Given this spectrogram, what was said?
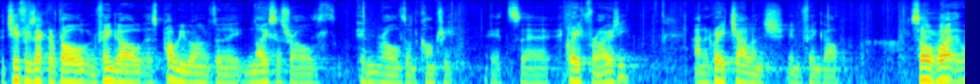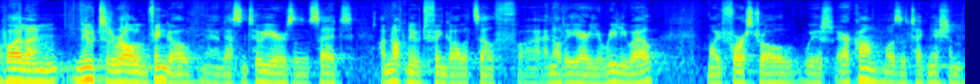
The Chief Executive role in Fingal is probably one of the nicest roles in roles in the country. It's a great variety and a great challenge in Fingal. So wh while I'm new to the role in Fingal, uh, less than two years as I've said, I'm not new to Fingal itself. I know the area really well. My first role with Eircom was a technician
